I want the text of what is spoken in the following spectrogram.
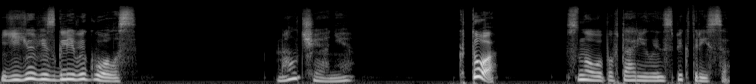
ее визгливый голос. Молчание. «Кто?» — снова повторила инспектриса.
